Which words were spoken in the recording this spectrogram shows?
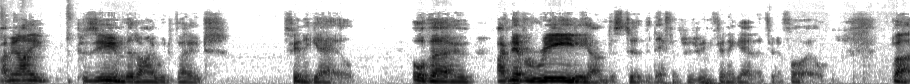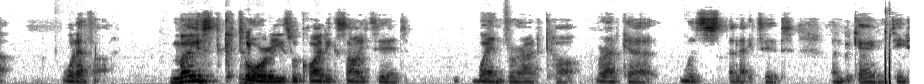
I mean, I presume that I would vote Fine Gael, although I've never really understood the difference between Fine Gael and Fianna Fáil. But whatever. Most Tories were quite excited when Varadkar Varadkar was elected and became Taoiseach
